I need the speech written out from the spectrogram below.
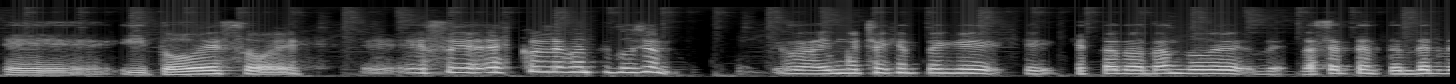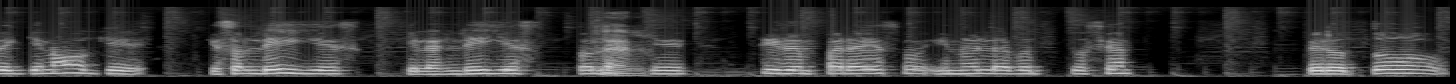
eh, y todo eso es, eso es con la constitución. hay mucha gente que, está tratando de, hacerte entender de que no, que, son leyes, que las leyes son las que sirven para eso y no es la constitución. Pero todo,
